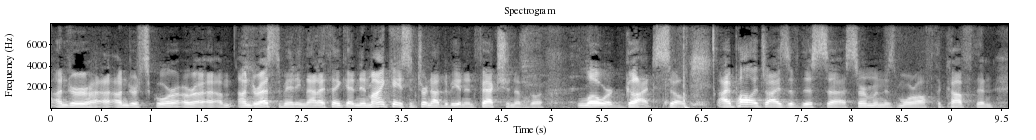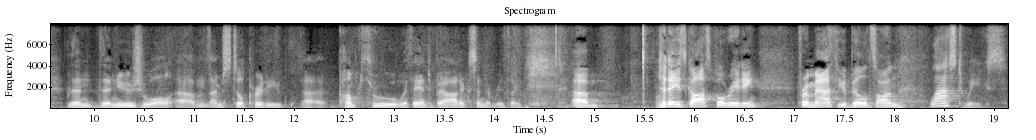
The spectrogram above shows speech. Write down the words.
under, uh, underscore, or uh, um, underestimating that, I think. And in my case, it turned out to be an infection of the lower gut. So I apologize if this uh, sermon is more off the cuff than, than, than usual. Um, I'm still pretty uh, pumped through with antibiotics and everything. Um, today's gospel reading from Matthew builds on last week's.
